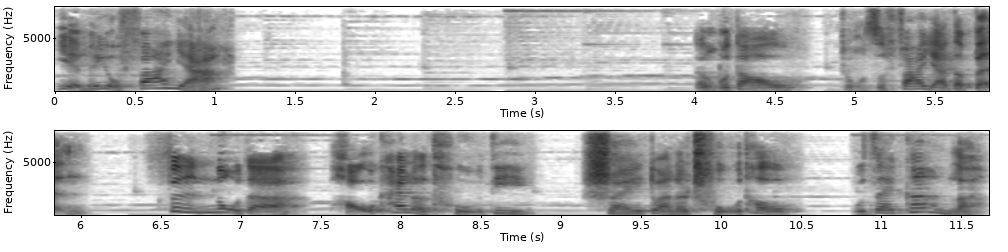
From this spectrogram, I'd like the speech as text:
也没有发芽。等不到种子发芽的本，愤怒地刨开了土地，摔断了锄头，不再干了。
